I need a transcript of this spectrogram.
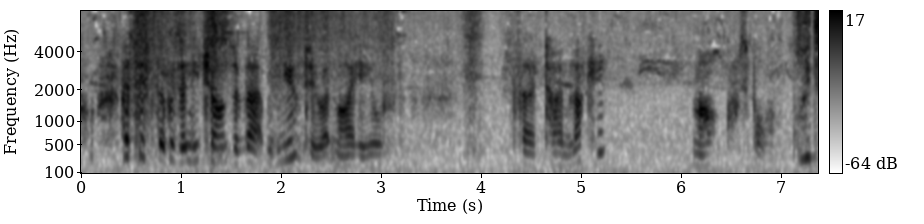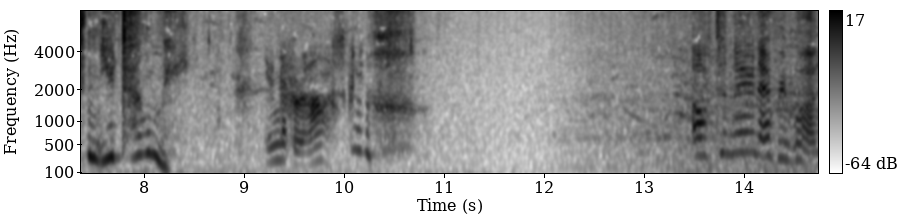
As if there was any chance of that with you two at my heels. Third time lucky, Mark was born. Why didn't you tell me? You never asked. Afternoon, everyone.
